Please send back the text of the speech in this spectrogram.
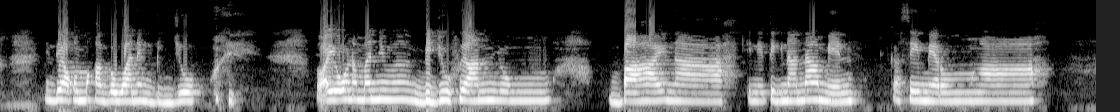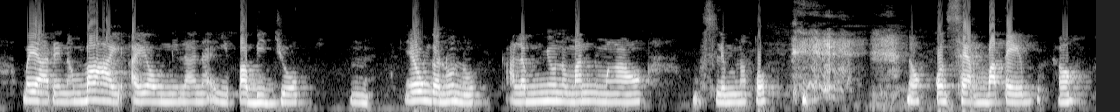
Hindi ako makagawa ng video. so, ayoko naman yung videohan yung bahay na tinitignan namin kasi merong mga mayari ng bahay, ayaw nila na ipabidyo. Hmm. Yung ganun, no? Alam nyo naman, mga Muslim na to. no? Conservative. No?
